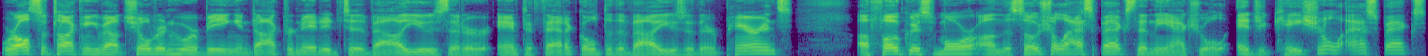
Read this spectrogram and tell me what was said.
we're also talking about children who are being indoctrinated to values that are antithetical to the values of their parents, a focus more on the social aspects than the actual educational aspects,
